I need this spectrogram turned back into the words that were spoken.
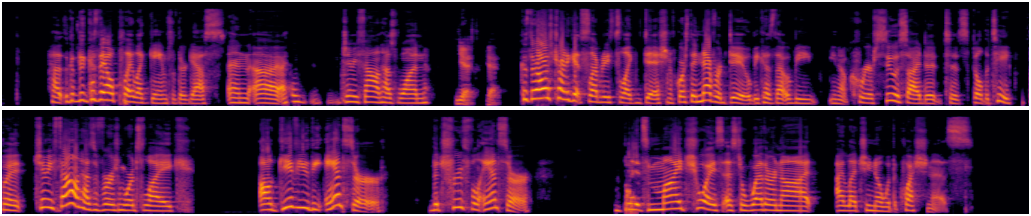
has because they all play like games with their guests, and uh, I think Jimmy Fallon has one yes, yeah. because they're always trying to get celebrities to like dish, and of course they never do because that would be you know career suicide to to spill the tea. But Jimmy Fallon has a version where it's like, "I'll give you the answer, the truthful answer, but it's my choice as to whether or not I let you know what the question is."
